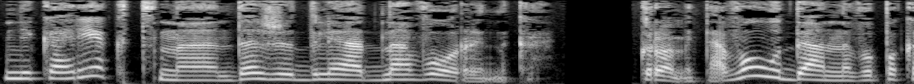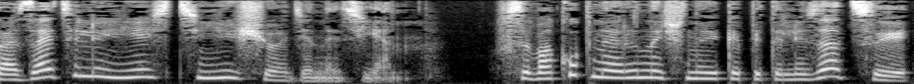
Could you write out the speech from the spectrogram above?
некорректно даже для одного рынка — Кроме того, у данного показателя есть еще один изъян. В совокупной рыночной капитализации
